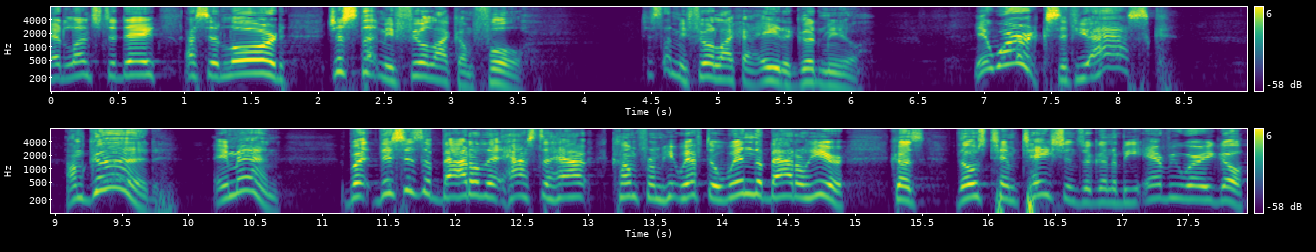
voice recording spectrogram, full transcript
at lunch today, I said, Lord, just let me feel like I'm full. Just let me feel like I ate a good meal. It works if you ask. I'm good. Amen. But this is a battle that has to have come from here. We have to win the battle here because those temptations are going to be everywhere you go.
